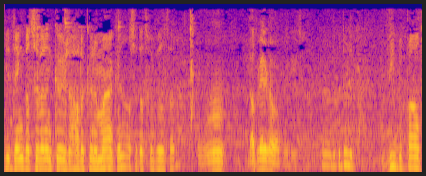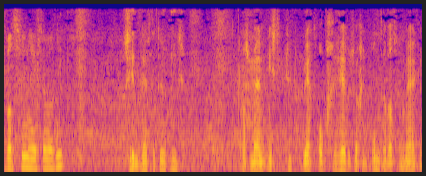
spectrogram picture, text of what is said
Je denkt dat ze wel een keuze hadden kunnen maken als ze dat gewild hadden? Hm, dat weet ik nou ook weer niet. Ja, dat bedoel ik. Wie bepaalt wat zin heeft en wat niet? Zin heeft natuurlijk niets. Als mijn instituut werd opgeheven, zou geen hond er wat van merken.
